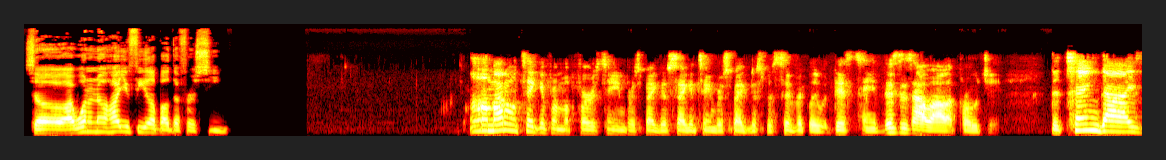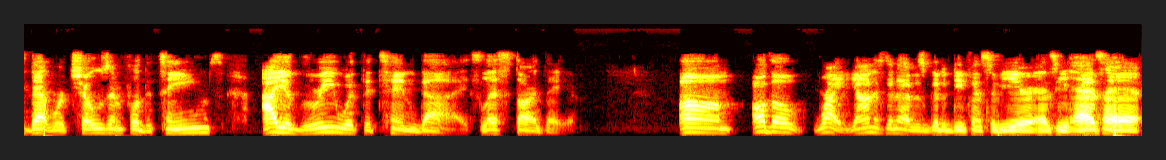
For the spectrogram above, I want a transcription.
So I want to know how you feel about the first team. Um, I don't take it from a first team perspective, second team perspective, specifically with this team. This is how I'll approach it. The 10 guys that were chosen for the teams, I agree with the 10 guys. Let's start there. Um, although, right, Giannis didn't have as good a defensive year as he has had,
